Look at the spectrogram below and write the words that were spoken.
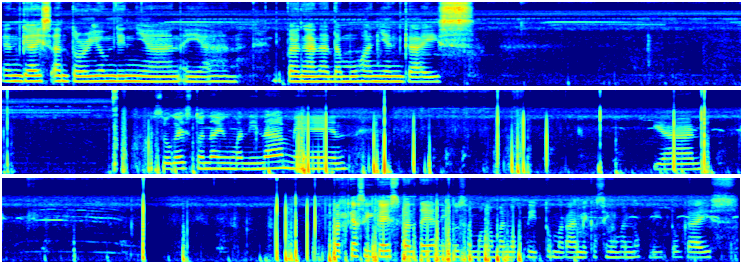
Yan guys, antorium din yan. Ayan. Hindi pa nga nadamuhan yan guys. So guys, ito na yung mani namin. Yan. Ba't kasi guys, pantayan ito sa mga manok dito. Marami kasing manok dito guys.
